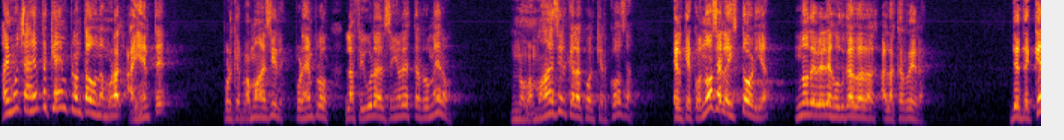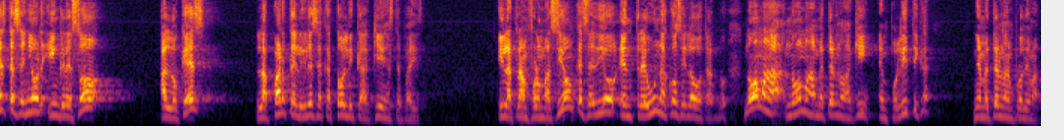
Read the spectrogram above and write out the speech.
Hay mucha gente que ha implantado una moral. Hay gente, porque vamos a decir, por ejemplo, la figura del señor este Romero. No vamos a decir que era cualquier cosa. El que conoce la historia no debe de juzgar a a la carrera. Desde que este señor ingresó a lo que es la parte de la iglesia católica aquí en este país. Y la transformación que se dio entre una cosa y la otra. No, vamos, a, no vamos a meternos aquí en política ni a meternos en problemas,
